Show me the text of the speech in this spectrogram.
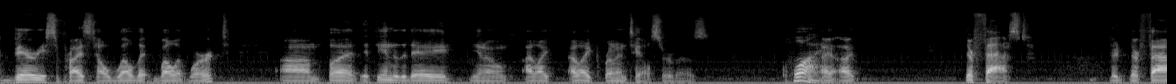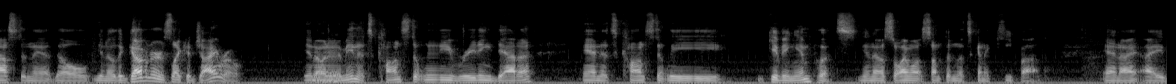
very surprised how well that well it worked. Um, but at the end of the day, you know, I like I like running tail servos. Why? I, I they're fast. They're they're fast, and they they'll you know the governor is like a gyro. You know what I mean? It's constantly reading data, and it's constantly giving inputs. You know, so I want something that's going to keep up. And I, I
